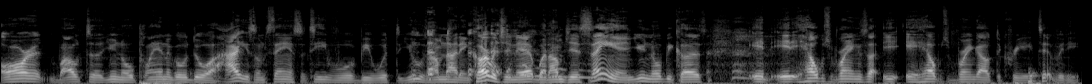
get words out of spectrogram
are about to, you know, plan to go do a heist, I'm saying sativa will be what to use. I'm not encouraging that, but I'm just saying, you know, because it it helps brings it, it helps bring out the creativity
